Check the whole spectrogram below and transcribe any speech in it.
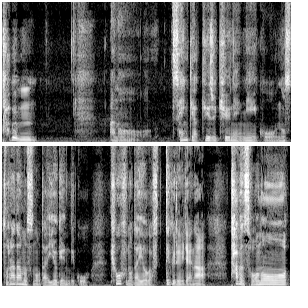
多分、あの、1999年に、こう、ノストラダムスの大予言で、こう、恐怖の大王が降ってくるみたいな、多分その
